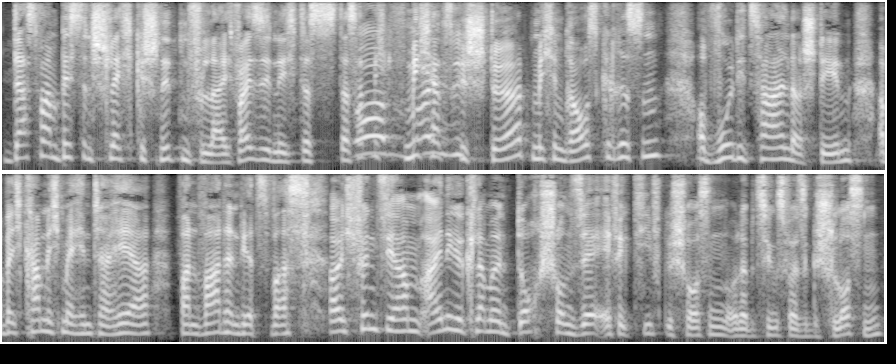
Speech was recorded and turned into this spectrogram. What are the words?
das war ein bisschen schlecht geschnitten vielleicht, weiß ich nicht. Das, das hat Oh, mich, mich hat's ich. gestört, mich rausgerissen, obwohl die Zahlen da stehen, aber ich kam nicht mehr hinterher. Wann war denn jetzt was? Aber ich finde, sie haben einige Klammern doch schon sehr effektiv geschossen oder beziehungsweise geschlossen.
